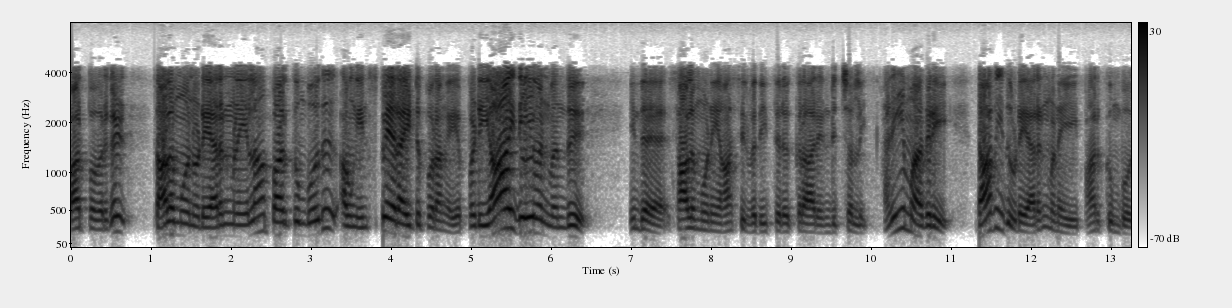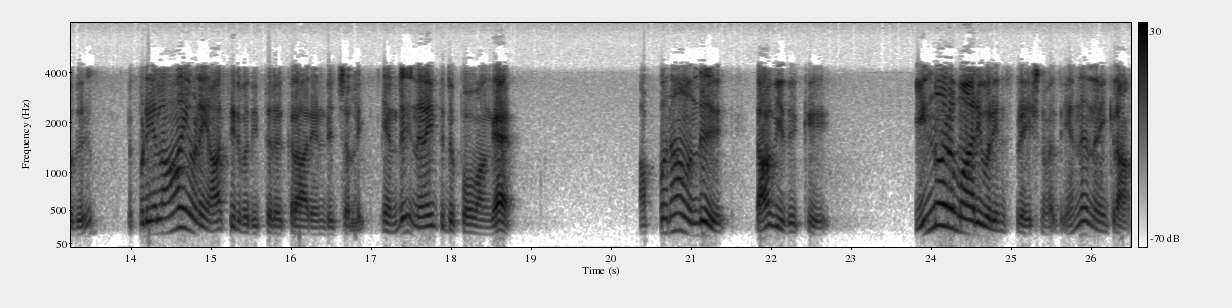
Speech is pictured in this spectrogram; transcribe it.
பார்ப்பவர்கள். சாலமோனுடைய அரண்மனையெல்லாம் பார்க்கும்போது அவங்க இன்ஸ்பயர் ஆயிட்டு போறாங்க. எப்படியாய் தேவன் வந்து இந்த சாலமோனை ஆசிர்வதித்திருக்கிறார் என்று சொல்லி. அதே மாதிரி தாவீதுடைய அரண்மனையை பார்க்கும்போது எப்படியெல்லாம் இவனை ஆசீர்வதித்திருக்கிறார் என்று சொல்லி என்று நினைத்துட்டு போவாங்க. அப்பதான் வந்து தாவீதுக்கு இன்னொரு மாதிரி ஒரு இன்ஸ்பிரேஷன் வருது. என்ன நினைக்கிறான்?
